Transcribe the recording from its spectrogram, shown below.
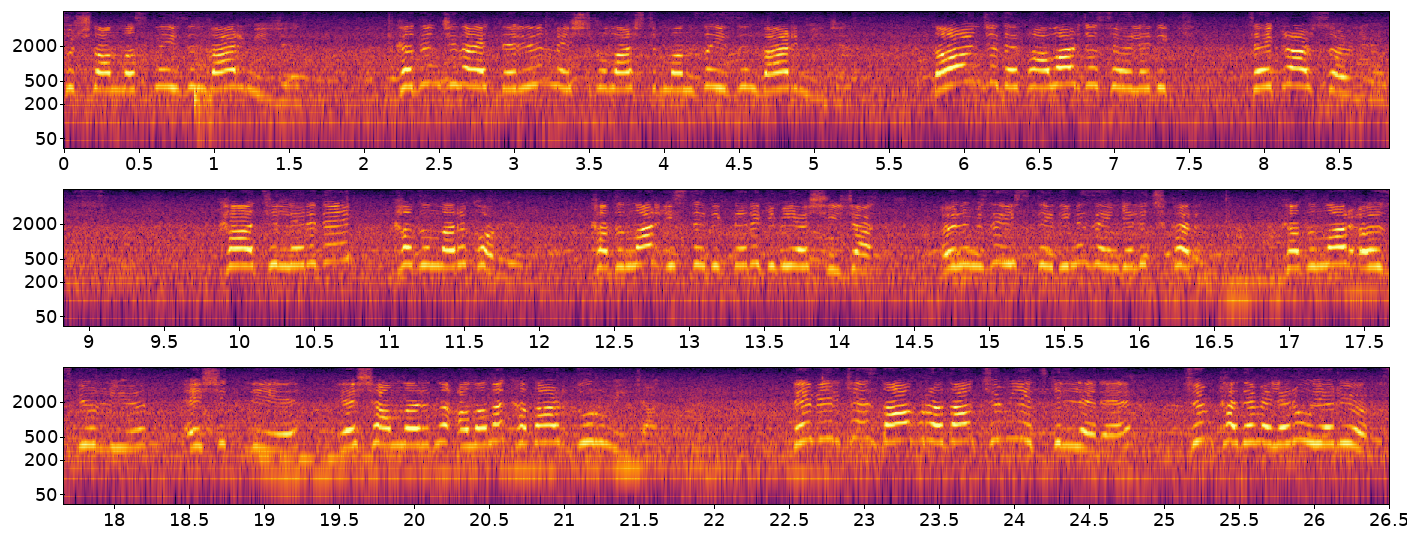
suçlanmasına izin vermeyeceğiz. Kadın cinayetlerini meşrulaştırmanıza izin vermeyeceğiz. Daha önce defalarca söyledik. Tekrar söylüyoruz. Katilleri değil, kadınları koruyun. Kadınlar istedikleri gibi yaşayacak. Önümüze istediğiniz engeli çıkarın. Kadınlar özgürlüğü, eşitliği, yaşamlarını alana kadar durmayacak. Ve bir kez daha buradan tüm yetkilileri, tüm kademeleri uyarıyoruz.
